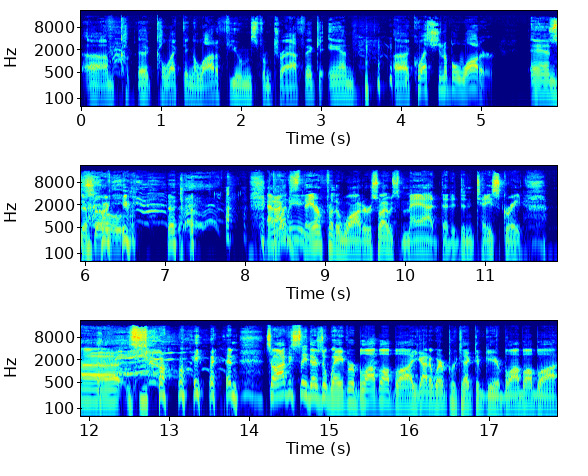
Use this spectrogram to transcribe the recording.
Um, c- uh, collecting a lot of fumes from traffic and uh, questionable water, and So- so, and I was there for the water, so I was mad that it didn't taste great. Uh, so, we went so obviously there's a waiver, blah blah blah. You got to wear protective gear, blah blah blah.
